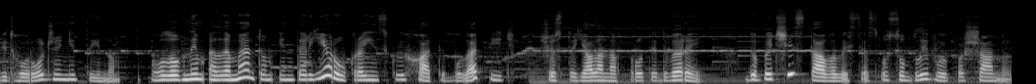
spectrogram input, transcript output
відгороджені тином. Головним елементом інтер'єру української хати була піч, що стояла навпроти дверей. До печі ставилися з особливою пошаною,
